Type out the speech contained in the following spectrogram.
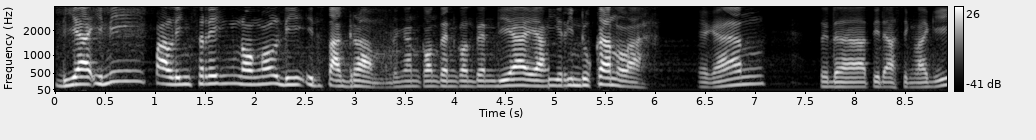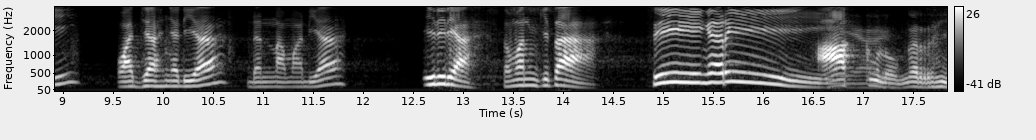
dia ini paling sering nongol di Instagram dengan konten-konten dia yang dirindukan lah, ya kan? Sudah tidak asing lagi wajahnya dia dan nama dia. Ini dia teman kita, Singeri. Aku loh ngeri.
